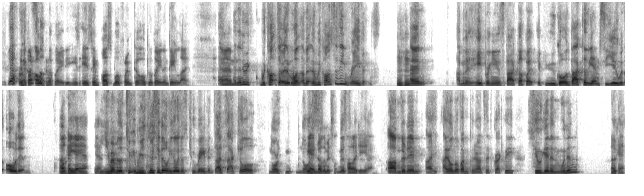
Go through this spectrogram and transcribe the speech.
Yeah, He right. can't So- open the blade. It's, it's impossible for him to open the blade in daylight. and, Um, and then we we sorry, one, I mean, and we constantly see ravens. Mhm. And I'm gonna hate bringing this back up, but if you go back to the MCU with Odin, Okay, yeah, yeah, yeah. you remember the two? We you see though he's always has two ravens. That's actual North North. yeah, no, the myth- mythology, yeah. Um, their name I I don't know if I'm pronouncing it correctly. Hugin and Munin. Okay.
